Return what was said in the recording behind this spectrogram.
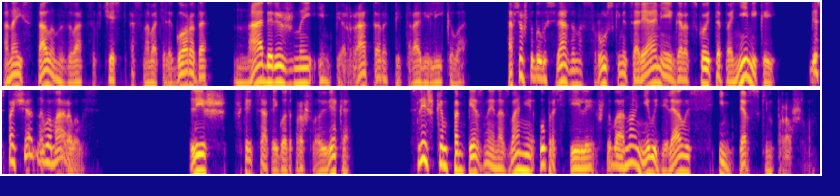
она и стала называться в честь основателя города набережной императора Петра Великого, а все, что было связано с русскими царями и городской топонимикой, беспощадно вымарывалось. Лишь в 30-е годы прошлого века слишком помпезное название упростили, чтобы оно не выделялось имперским прошлым.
